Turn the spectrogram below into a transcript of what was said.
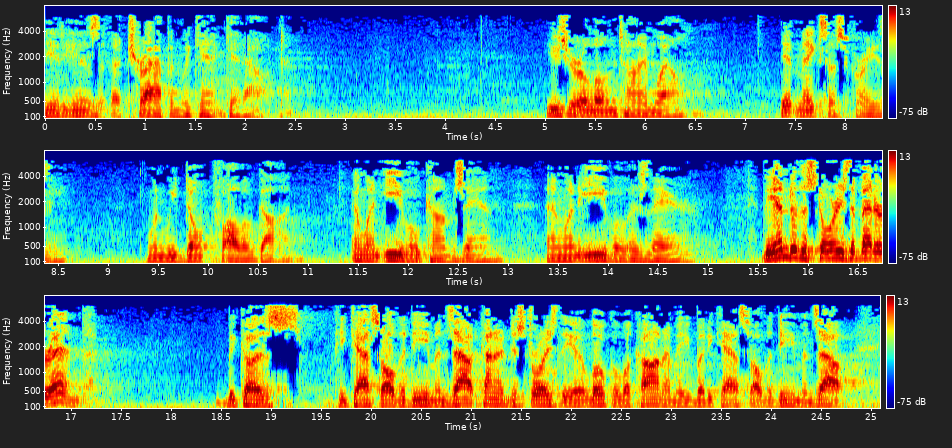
It is a trap and we can't get out. Use your alone time well. It makes us crazy when we don't follow God and when evil comes in and when evil is there. The end of the story is a better end because he casts all the demons out, kind of destroys the local economy, but he casts all the demons out.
